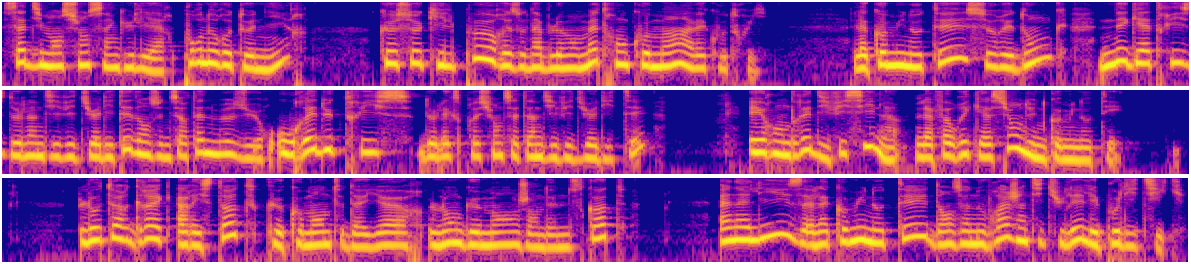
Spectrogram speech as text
sa dimension singulière, pour ne retenir que ce qu'il peut raisonnablement mettre en commun avec autrui? La communauté serait donc négatrice de l'individualité dans une certaine mesure, ou réductrice de l'expression de cette individualité, et rendrait difficile la fabrication d'une communauté. L'auteur grec Aristote, que commente d'ailleurs longuement Jean Scott, analyse la communauté dans un ouvrage intitulé Les politiques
